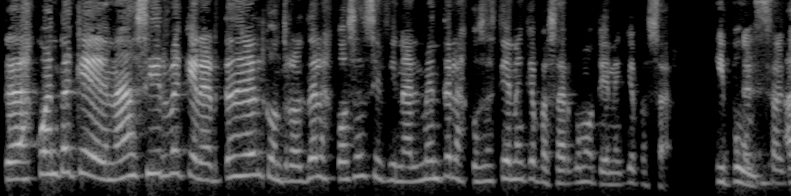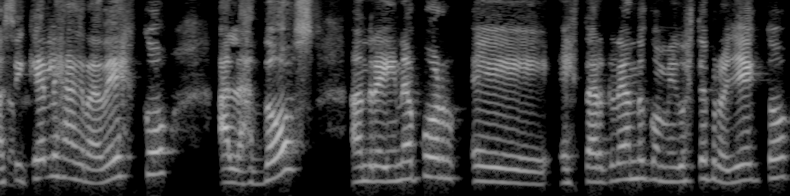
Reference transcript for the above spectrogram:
te das cuenta que de nada sirve querer tener el control de las cosas si finalmente las cosas tienen que pasar como tienen que pasar. Y pum. Así que les agradezco a las dos, Andreina por eh, estar creando conmigo este proyecto,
